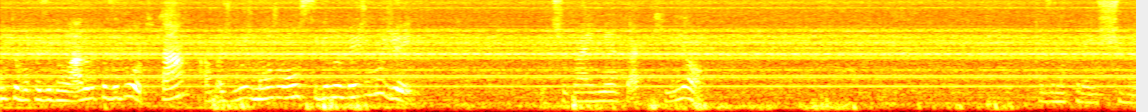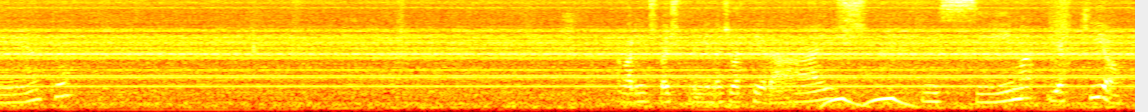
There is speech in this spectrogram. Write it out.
Que eu vou fazer de um lado, eu vou fazer do outro, tá? As duas mãos vão seguir no mesmo jeito. A gente vai emendar aqui, ó. Fazendo preenchimento. Agora a gente vai exprimir nas laterais, uhum. em cima e aqui, ó.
